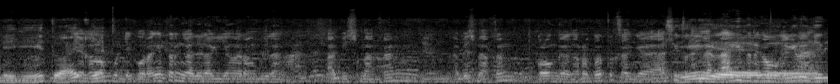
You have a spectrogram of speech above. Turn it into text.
Kayak gitu ya aja. kalaupun dikurangin ntar nggak ada lagi yang orang bilang habis makan habis makan kalau nggak ngerokok tuh kagak asik tuh Iya, nggak lagi ntar ngomong kayak gitu iya. Jit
